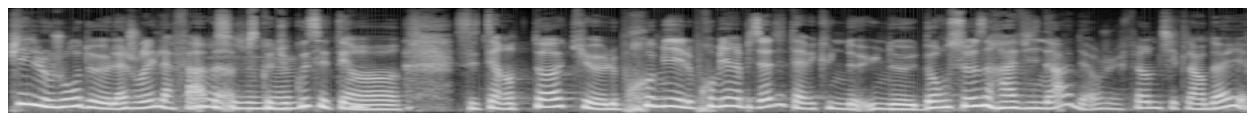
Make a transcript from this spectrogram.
pile le jour de la journée de la femme. Ah, parce que du coup, c'était un, c'était un talk. euh, Le premier, le premier épisode était avec une, une danseuse, Ravina. D'ailleurs, je lui ai fait un petit clin d'œil.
